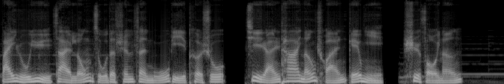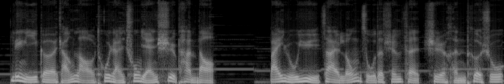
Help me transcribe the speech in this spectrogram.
白如玉在龙族的身份无比特殊，既然他能传给你。是否能？另一个长老突然出言试探道：“白如玉在龙族的身份是很特殊，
